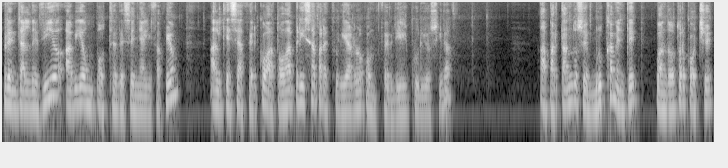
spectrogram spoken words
Frente al desvío había un poste de señalización al que se acercó a toda prisa para estudiarlo con febril curiosidad apartándose bruscamente cuando otro coche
